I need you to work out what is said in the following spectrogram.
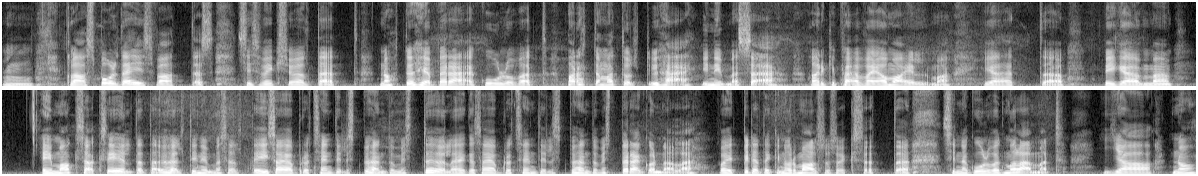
mm, klaas pooltäis vaates, siis võiks öelda, et noh, töö ja pere kuuluvad paratamatult ühe inimese argipäeva ja maailma ja et äh, pigem äh, ei maksaks eeldada ühelt inimeselt ei sajaprotsendilist pühendumist tööle ega sajaprotsendilist pühendumist perekonnale, vaid pidadagi normaalsuseks, et äh, sinna kuuluvad mõlemad. ja noh,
